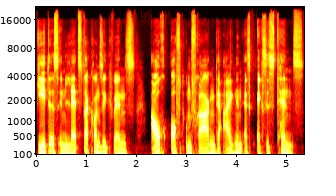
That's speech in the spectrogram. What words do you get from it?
geht es in letzter Konsequenz auch oft um Fragen der eigenen Existenz,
